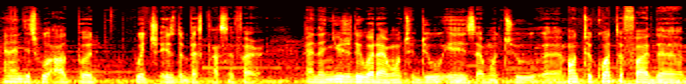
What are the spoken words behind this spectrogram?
and then this will output which is the best classifier. And then usually what I want to do is I want to uh, I want to quantify the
